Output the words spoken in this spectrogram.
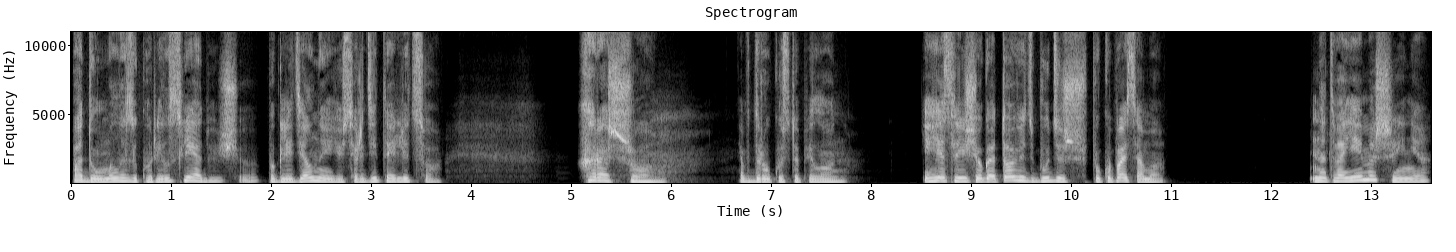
Подумал и закурил следующую, поглядел на ее сердитое лицо. «Хорошо», — вдруг уступил он. «И если еще готовить будешь, покупай сама». «На твоей машине»,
